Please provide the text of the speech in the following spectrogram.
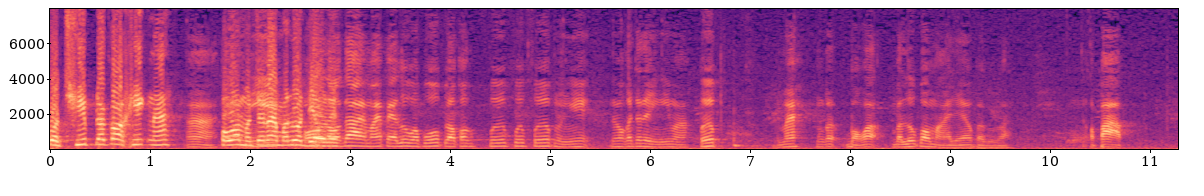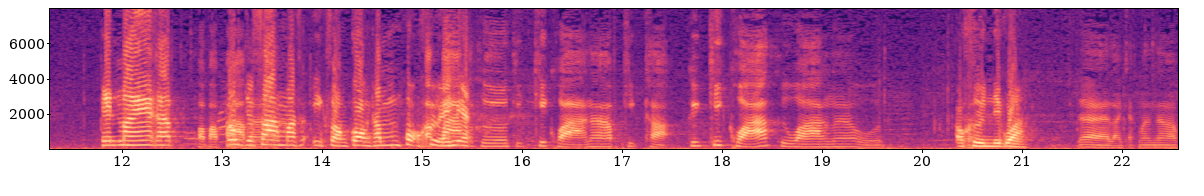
กดชิปแล้วก็คลิกนะ อ่าเพราะว่ามันจะได้มารวดเดียวเลย พอเราได้ไม้แปรรูปมาปุ๊บเราก็ปึ๊บปึ๊บปึ๊บอย่างงี้แล้วมันก็จะได้อย่างงี้มาปึ๊บ เห็นไหมมันก็บอกว่าบรรลุเป้าหมายแล้วแบบแบบแบบแล้วก็ปาบเห็นไหมครับปาบปาบปาบต้องจะสร้างมาอีกสองกล่องทำหมปาบเลยปาบเนี่ย ก็คือคลิกคลิกขวานะครับคลิกขาคลิกคลิกขวาคือวางนะโอ้โหเอาคืนดีกว่า แต่หลังจากนั้นนะครับ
